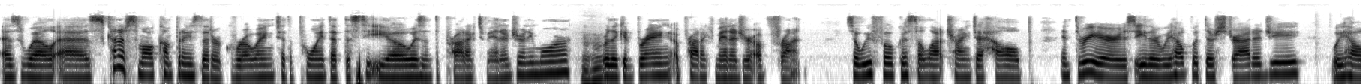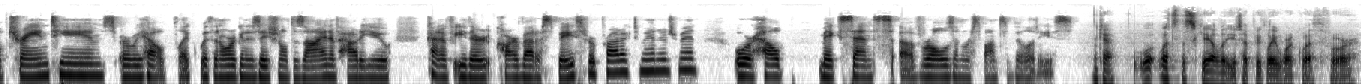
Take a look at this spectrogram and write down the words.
as well as kind of small companies that are growing to the point that the CEO isn't the product manager anymore, mm-hmm. where they could bring a product manager up front. So we focus a lot trying to help in three areas. Either we help with their strategy, we help train teams, or we help like with an organizational design of how do you kind of either carve out a space for product management or help make sense of roles and responsibilities. Okay. What's the scale that you typically work with for?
